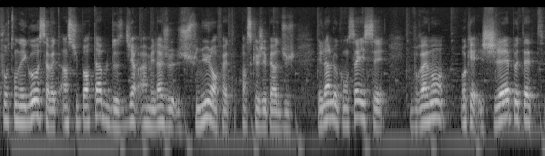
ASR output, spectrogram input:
pour ton ego, ça va être insupportable de se dire Ah, mais là, je, je suis nul en fait, parce que j'ai perdu. Et là, le conseil, c'est vraiment Ok, j'ai peut-être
